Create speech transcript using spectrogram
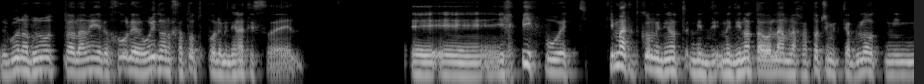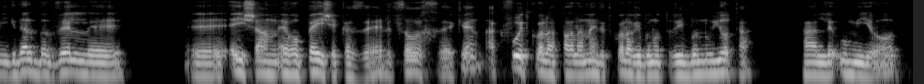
מארגון הבריאות העולמי וכולי, הורידו הנחתות פה למדינת ישראל, אה, אה, הכפיפו את, כמעט את כל מדינות, מדינות העולם להחלטות שמתקבלות ממגדל בבל אה, אי שם אירופאי שכזה, לצורך, כן, עקפו את כל הפרלמנט, את כל הריבונויות הלאומיות,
